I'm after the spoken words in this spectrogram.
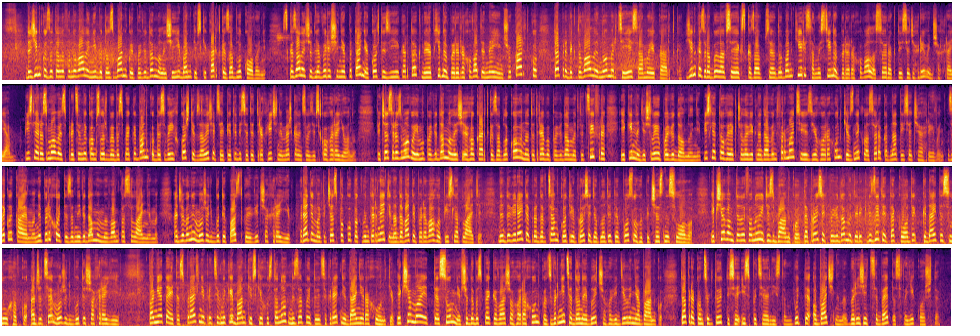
До жінку зателефонували нібито з банку і повідомили, що її банківські картки заблоковані. Сказали, що для вирішення питання кошти з її карток необхідно перерахувати на іншу картку та продиктували номер цієї самої картки. Жінка зробила все, як сказав псевдобанкір, самостійно перерахувала 40 тисяч гривень шахраям. Після розмови з працівником служби безпеки банку без своїх коштів залишився 53-річний мешканець Лозівського району. Під час розмови йому повідомили, що його картка заблокована, то треба повідомити цифри, які надійшли у повідомлення. Після того, як чоловік надав інформацію, з його рахунків зникла 41 тисяча гривень. Закликаємо, не переходьте за невідомими вам посиланнями, адже вони можуть бути пасткою від шахраїв. Радимо під час покупок в інтернеті надавати перевагу після платі. Не довіряйте продавцям, котрі просять оплатити послугу під чесне слово. Якщо вам телефонують із банку та просять повідомити реквізити та коди, кидайте слухавку, адже це можуть бути шахраї. Пам'ятайте, справжні працівники банківських установ не запитують секретні дані рахунків. Якщо маєте сумнів щодо безпеки вашого рахунку, зверніться до найближчого відділення банку та проконсультуйтеся із спеціалістом. Будьте обачними, бережіть себе та свої кошти.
